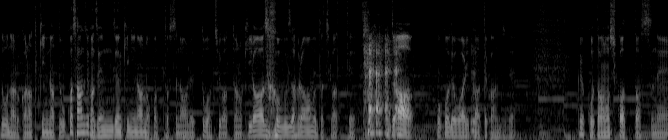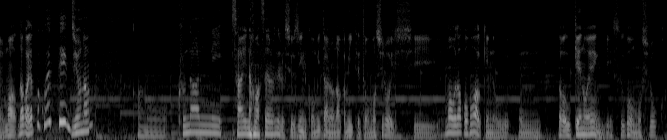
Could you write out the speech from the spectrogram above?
どうなるかなって気になって僕は3時間全然気にならなかったっすね。あれとは違ったの。キラーズ・オブ・ザ・フラワームーンとは違って。本当に ああここで終わりかって感じで、結構楽しかったっすね。まあだからやっぱこうやって柔軟？あの苦難に苛ませられる主人公みたいなのなんか見てて面白いし。まあだからホアキンのう、うん、だから受けの演技すごい面白かった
